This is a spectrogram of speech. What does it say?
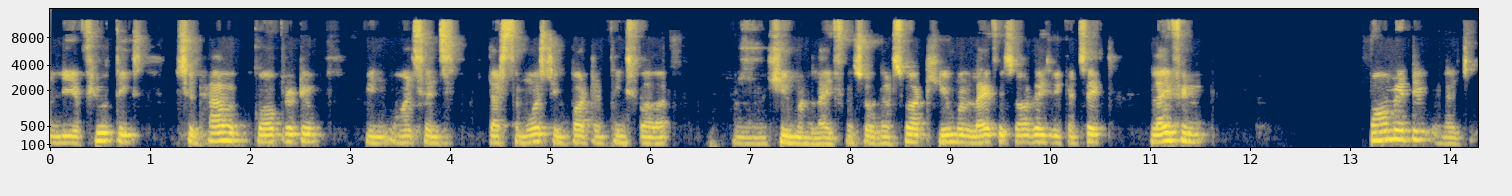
only a few things should have a cooperative in all sense. That's the most important things for our um, human life. So that's what human life is always, we can say, life in formative energy.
